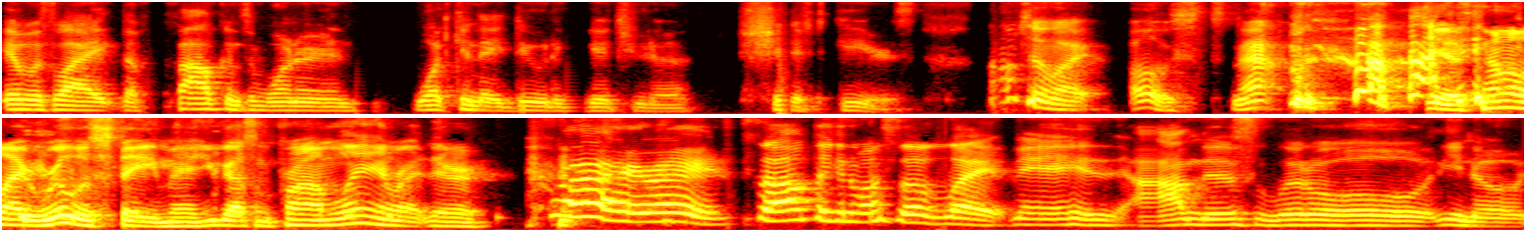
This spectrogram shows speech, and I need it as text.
it was like the Falcons are wondering what can they do to get you to shift gears. I'm just like, oh snap. yeah, it's kind of like real estate, man. You got some prime land right there. right, right. So I'm thinking to myself, like, man, I'm this little, you know,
